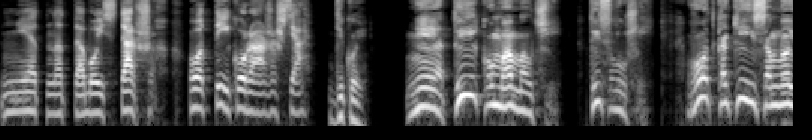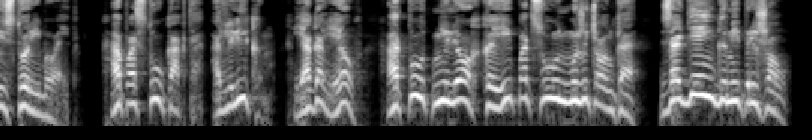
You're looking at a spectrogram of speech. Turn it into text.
Нет над тобой старших, вот ты куражишься. Дикой. Нет, ты, кума, молчи. Ты слушай. Вот какие со мной истории бывают. О посту как-то, о великом. Я говел, а тут нелегкая и подсунь мужичонка. За деньгами пришел,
